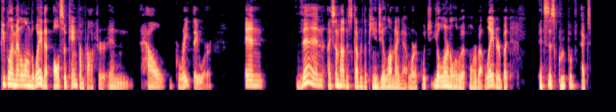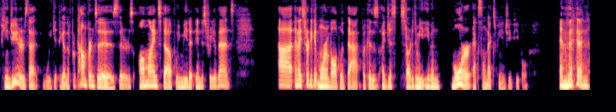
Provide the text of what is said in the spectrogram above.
people I met along the way that also came from Procter and how great they were. And then I somehow discovered the P&G Alumni Network, which you'll learn a little bit more about later, but it's this group of ex P&Gers that we get together for conferences. There's online stuff. We meet at industry events. Uh, and I started to get more involved with that because I just started to meet even more excellent ex P&G people. And then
